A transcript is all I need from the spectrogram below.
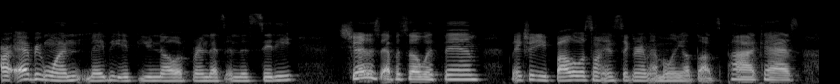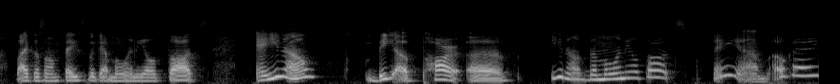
or everyone. Maybe if you know a friend that's in the city, share this episode with them. Make sure you follow us on Instagram at Millennial Thoughts Podcast, like us on Facebook at Millennial Thoughts, and you know, be a part of you know the Millennial Thoughts fam. Okay.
